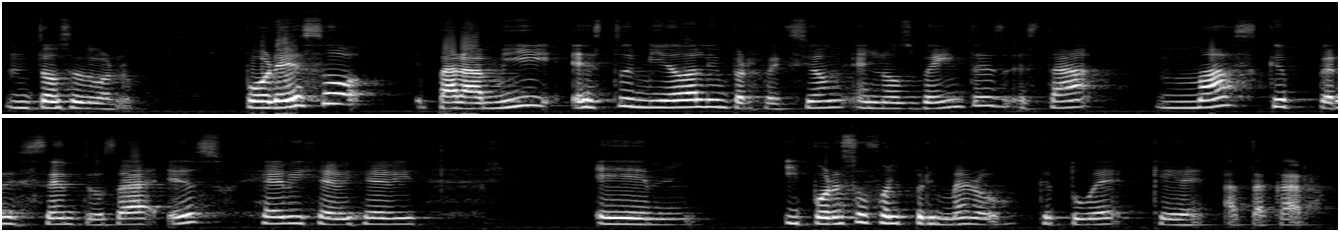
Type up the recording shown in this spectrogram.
Entonces, bueno, por eso para mí este miedo a la imperfección en los 20 está más que presente, o sea, es heavy, heavy, heavy. Em, y por eso fue el primero que tuve que atacar.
